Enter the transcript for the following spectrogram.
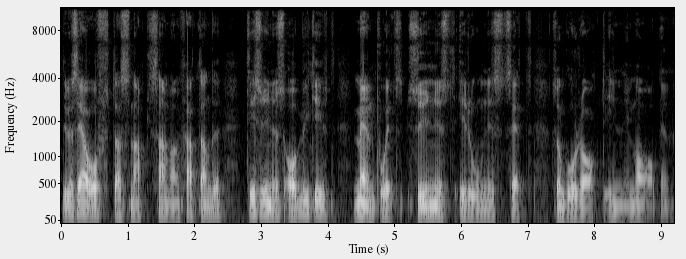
det vill säga ofta snabbt sammanfattande, till synes objektivt, men på ett cyniskt, ironiskt sätt som går rakt in i magen.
